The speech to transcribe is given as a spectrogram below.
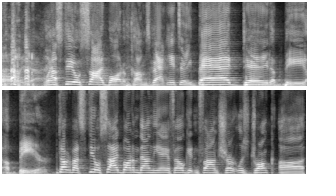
Oh yeah. when Steele Sidebottom comes back, it's a bad day to be a beer. We talked about Steele Sidebottom down the AFL getting found shirtless, drunk, uh,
